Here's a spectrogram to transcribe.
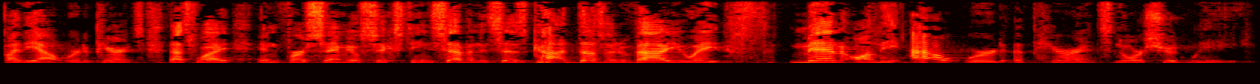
by the outward appearance. That's why in 1 Samuel 16, 7, it says, God doesn't evaluate men on the outward appearance, nor should we.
